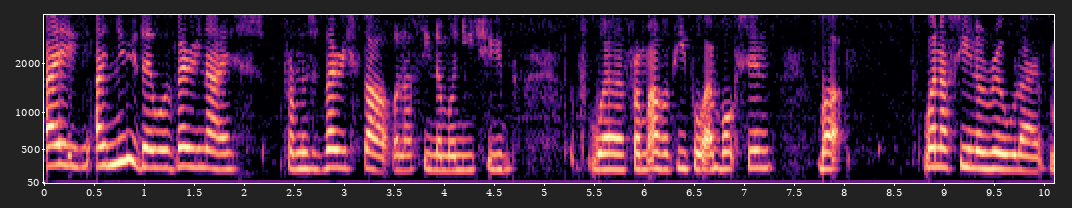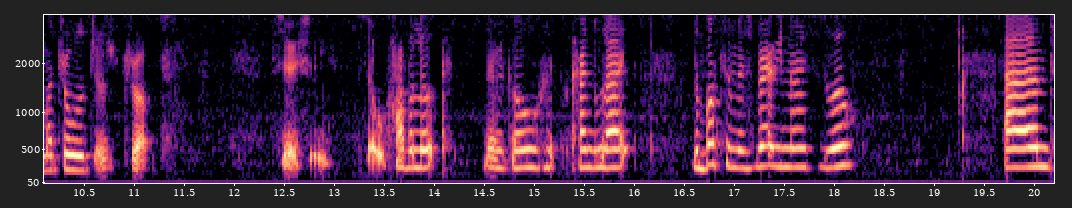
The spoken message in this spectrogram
I, I knew they were very nice from the very start when I seen them on YouTube where from other people unboxing but when I seen a real life my jaw just dropped. Seriously. So have a look. There we go. Like the bottom is very nice as well. And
